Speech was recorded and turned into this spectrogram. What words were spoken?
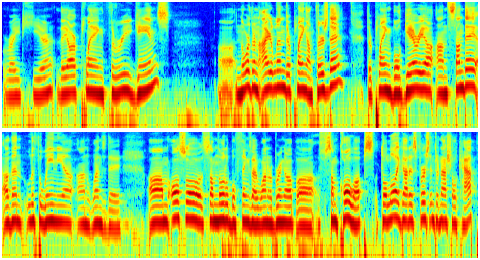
right here. They are playing three games. Uh, Northern Ireland, they're playing on Thursday. They're playing Bulgaria on Sunday, and then Lithuania on Wednesday. Um, also, some notable things I wanted to bring up. Uh, some call-ups. Toloi got his first international cap.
